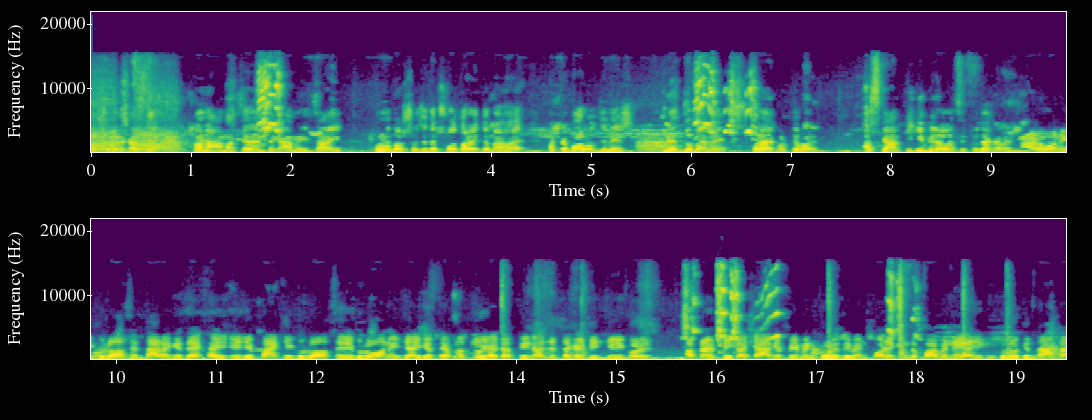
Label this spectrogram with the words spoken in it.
দর্শকের কাছে। কারণ আমার চ্যানেল থেকে আমি চাই কোনো দর্শক যাতে প্রতারিত না হয়, একটা ভালো জিনিস ন্যায্য দামে ক্রয় করতে পারে। আজকে আর কি কি বিড়াল আছে একটু দেখাবেন আরও অনেকগুলো আছে, তার আগে দেখাই, এই যে পাখিগুলো আছে, এগুলো অনেক জায়গাতে আপনার দুই হাজার, তিন হাজার টাকায় বিক্রি করে। আপনার বিকাশে আগে পেমেন্ট করে দিবেন, পরে কিন্তু পাবেন। এইগুলো কিন্তু আমরা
